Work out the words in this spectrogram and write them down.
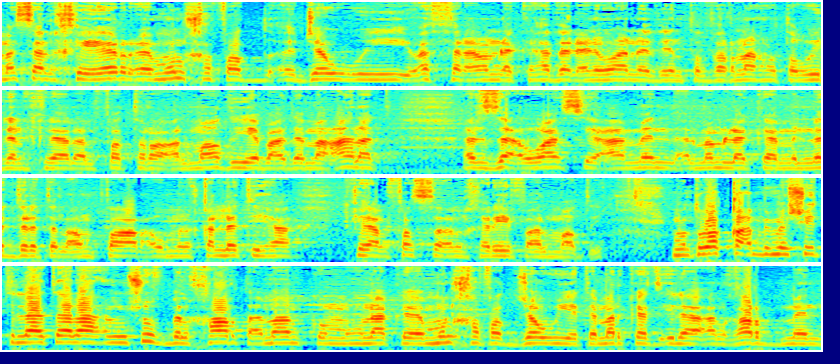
مساء الخير. منخفض جوي يؤثر على المملكة. هذا العنوان الذي انتظرناه طويلا خلال الفترة الماضية بعدما عانت أجزاء واسعة من المملكة من ندرة الأمطار أو من قلتها خلال فصل الخريف الماضي. متوقع بمشيئة الله تعالى نشوف بالخارطة أمامكم هناك منخفض جوي يتمركز إلى الغرب من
